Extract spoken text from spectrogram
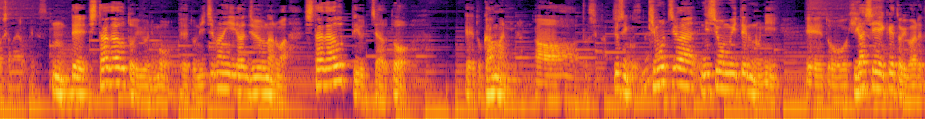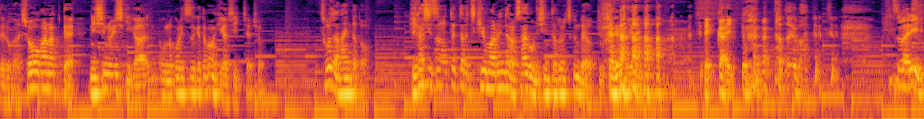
うしかないわけです。うん、で従うというよりも、えー、と一番重要なのは従うって言っちゃうと,、えー、と我慢になる。ああ確かに。要するに気持ちは西を向いてるのに、えー、と東へ行けと言われてるからしょうがなくて西の意識が残り続けたまま東行っちゃうでしょ。そうじゃないんだと。東ずっと行ったら地球丸いんだから最後に西にたどり着くんだよって言ってあげなきゃいけない。でっかい。例えばつまり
